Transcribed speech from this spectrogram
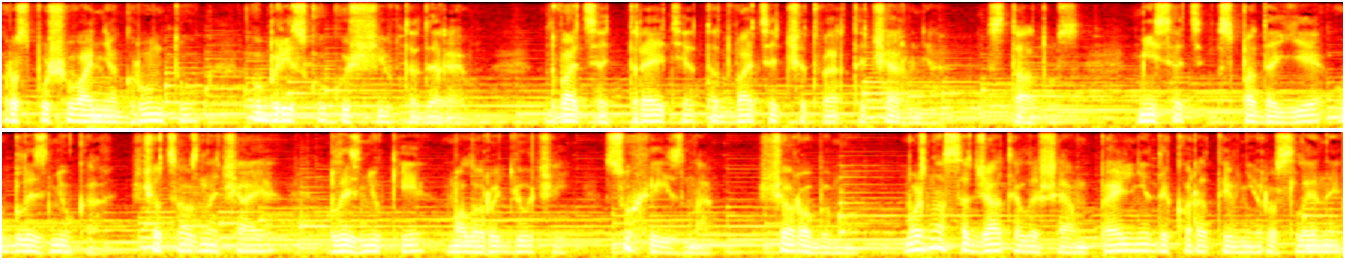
розпушування ґрунту, обрізку кущів та дерев. 23 та 24 червня. Статус. Місяць спадає у близнюках. Що це означає? Близнюки малородючий, сухий знак. Що робимо? Можна саджати лише ампельні декоративні рослини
